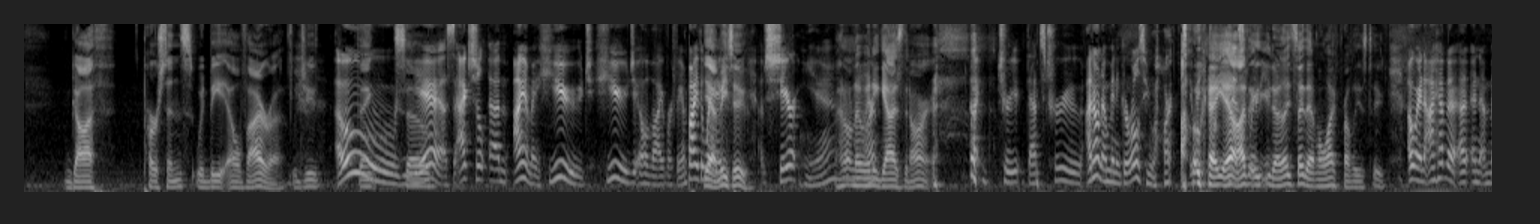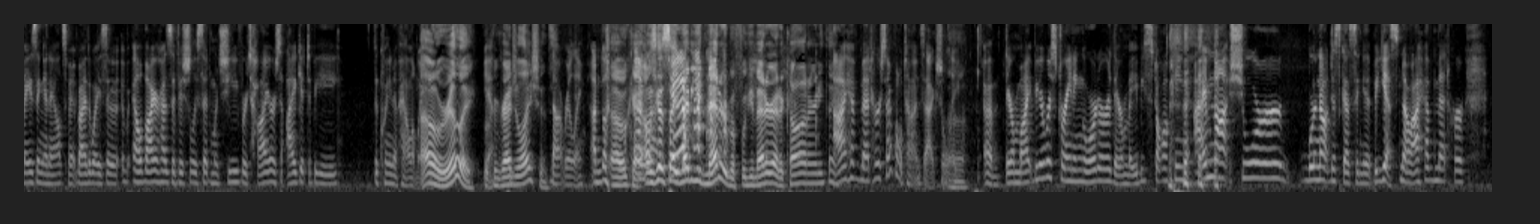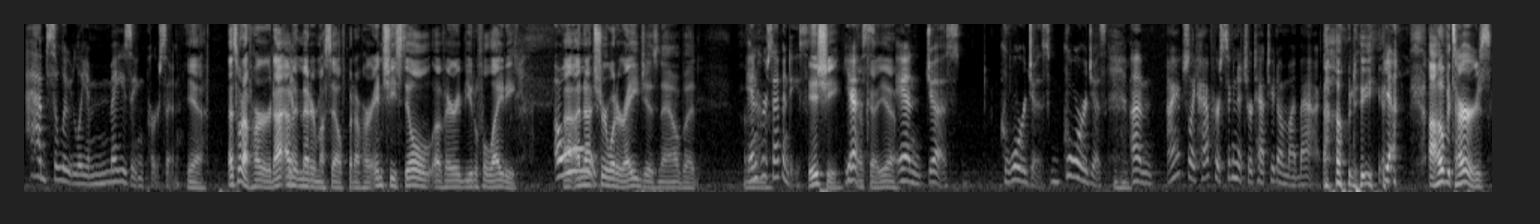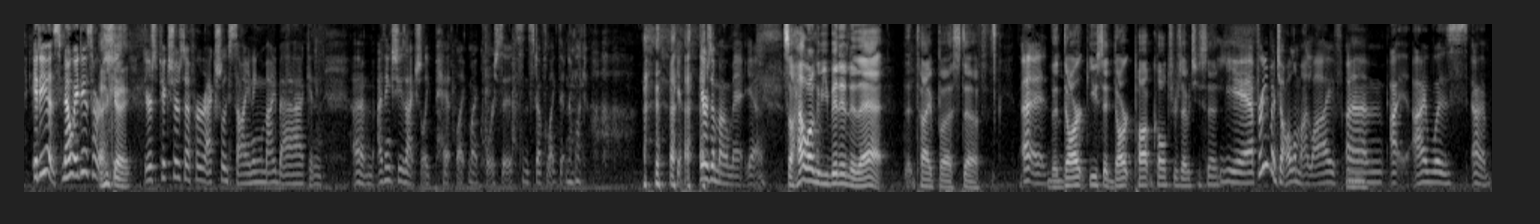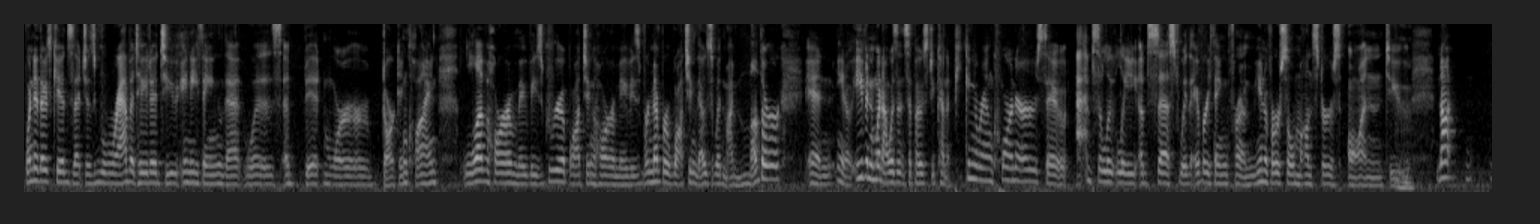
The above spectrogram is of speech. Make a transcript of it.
goth persons would be Elvira. Would you? Oh think so? yes, actually, um, I am a huge, huge Elvira fan. By the way, Yeah, me too. Share, yeah. I don't know you any guys that aren't. I- true, that's true. I don't know many girls who aren't. okay, yeah, I, think you know they say that. My wife probably is too. Oh, and I have a, a- an amazing announcement, by the way. So Elvira has officially said when she retires, I get to be the queen of Halloween. Oh, really? Well, Yeah. congratulations. Not really. I'm, Oh, okay. I was gonna say maybe you'd met her before. Have you met her at a con or anything? I have met her several times, actually. Uh-huh. Um, there might be a restraining order. There may be stalking. I'm not sure. We're not discussing it. But yes, no, I have met her. Absolutely amazing person. yeah, that's what I've heard. I, I haven't met her myself, but I've heard, and she's still a very beautiful lady. Oh, I, I'm not sure what her age is now, but In her 70s. is she? yes. Okay, yeah. And just gorgeous, gorgeous. Mm-hmm. Um, I actually have her signature tattooed on my back. Oh, do you? Yeah. I hope it's hers. It is. No, it is her. She's- Okay. there's pictures of her actually signing my back, and um, I think she's actually pet like my corsets and stuff like that. And I'm like, yeah, there's a moment. Yeah. So how long have you been into that, that type of stuff? Uh, The dark, you said dark pop culture. Is that what you said? Yeah, pretty much all of my life. Mm-hmm. Um, I, I was uh, one of those kids that just gravitated to anything that was a bit more dark inclined. Love horror movies. Grew up watching horror movies. Remember watching those with my mother, and you know, even when I wasn't supposed to, kind of peeking around corners. So absolutely obsessed with everything from Universal monsters on to Mm-hmm. not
